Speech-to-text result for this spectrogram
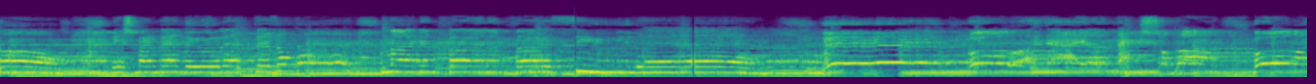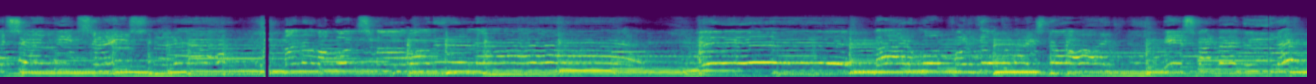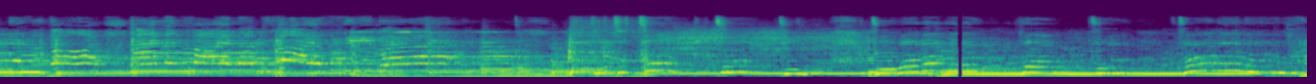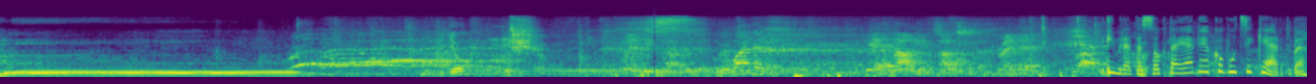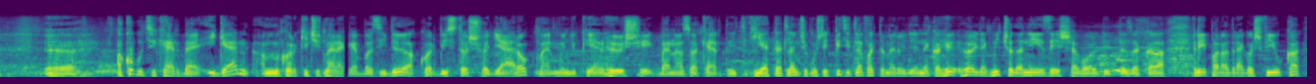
nagy, és már menő lesz. Jó? Imre, te szoktál járni a Kobuci kertbe? Ö, a Kobuci kertbe igen, amikor kicsit melegebb az idő, akkor biztos, hogy járok, mert mondjuk ilyen hőségben az a kert itt hihetetlen, csak most egy picit lefagytam, mert ugye ennek a hölgynek micsoda nézése volt itt ezekkel a répanadrágos fiúkkal.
